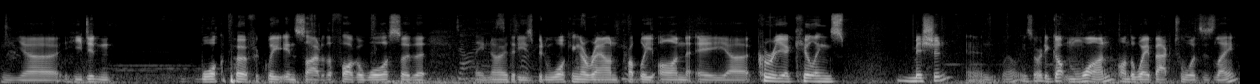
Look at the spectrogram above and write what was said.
He, uh, he didn't walk perfectly inside of the fog of war so that they know that he's been walking around probably on a uh, courier killings mission. And, well, he's already gotten one on the way back towards his lane.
